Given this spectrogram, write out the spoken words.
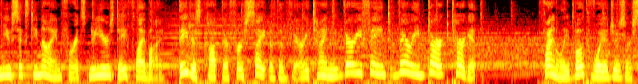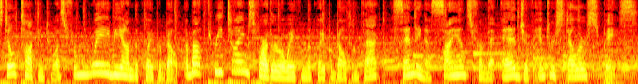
MU 69 for its New Year's Day flyby. They just caught their first sight of the very tiny, very faint, very dark target. Finally, both Voyagers are still talking to us from way beyond the Kuiper Belt, about three times farther away than the Kuiper Belt, in fact, sending us science from the edge of interstellar space.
